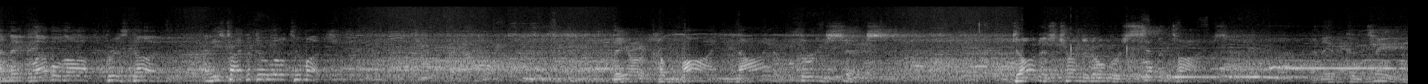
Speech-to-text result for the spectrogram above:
and they've leveled off Kris Dunn, and he's tried to do a little too much. They are combined 9 of 36. Dunn has turned it over seven times, and they have contained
